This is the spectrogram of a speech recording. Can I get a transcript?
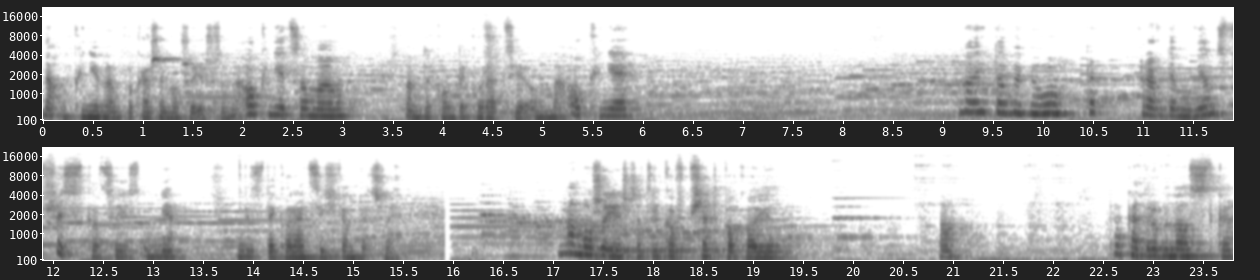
na oknie Wam pokażę może jeszcze na oknie co mam. Mam taką dekorację o na oknie. No i to by było, tak prawdę mówiąc, wszystko, co jest u mnie z dekoracji świątecznych. No może jeszcze tylko w przedpokoju. O, taka drobnostka.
